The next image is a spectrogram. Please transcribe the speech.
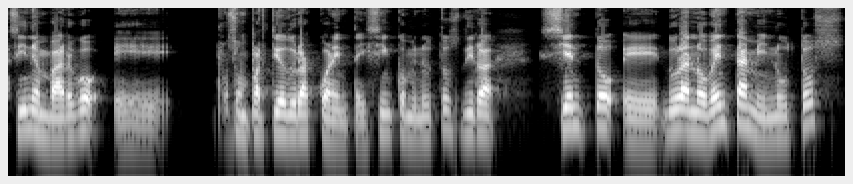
sin embargo, pues un partido dura 45 minutos, dura, 100, dura 90 minutos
